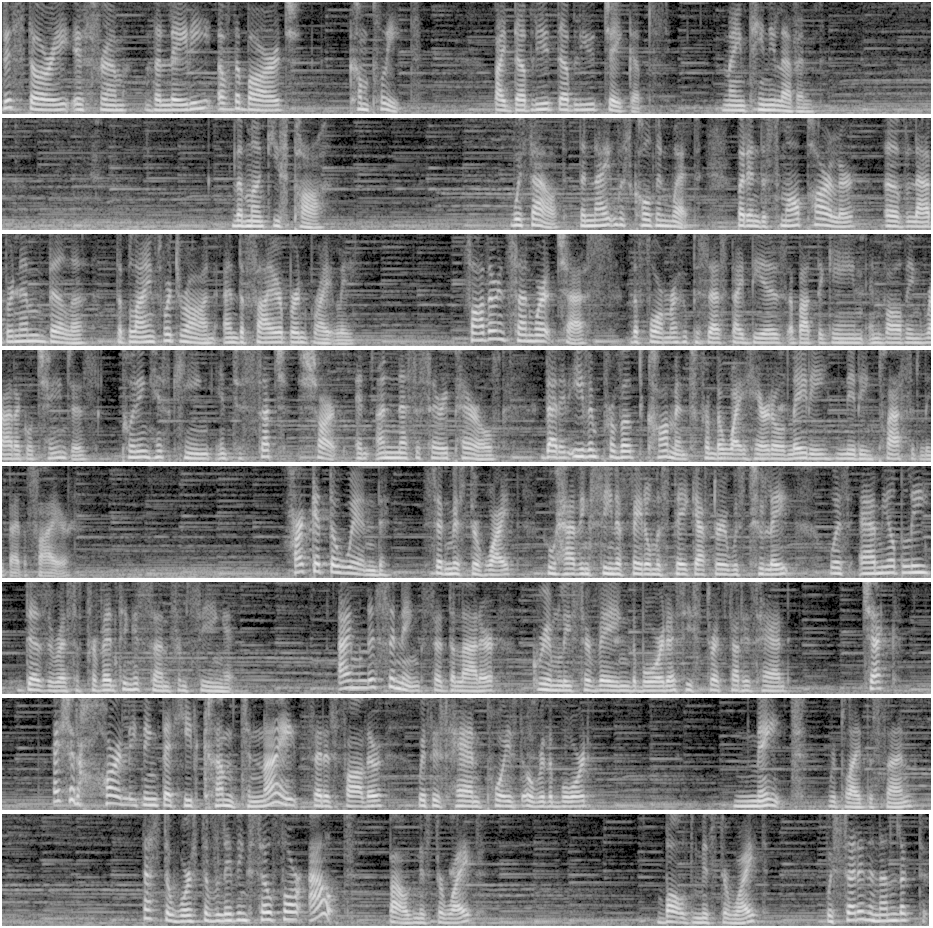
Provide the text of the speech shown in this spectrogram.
This story is from The Lady of the Barge, Complete by W. W. Jacobs, 1911. The Monkey's Paw. Without, the night was cold and wet, but in the small parlor of Laburnum Villa, the blinds were drawn and the fire burned brightly. Father and son were at chess, the former who possessed ideas about the game involving radical changes, putting his king into such sharp and unnecessary perils that it even provoked comment from the white haired old lady knitting placidly by the fire. Hark at the wind, said Mr. White, who, having seen a fatal mistake after it was too late, was amiably desirous of preventing his son from seeing it. I'm listening, said the latter, grimly surveying the board as he stretched out his hand. Check. I should hardly think that he'd come tonight, said his father, with his hand poised over the board. Mate, replied the son. That's the worst of living so far out, bowed Mr. White bawled Mr. White, with sudden and unlooked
